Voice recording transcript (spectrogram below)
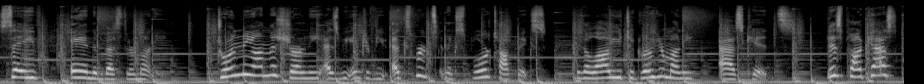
save, and invest their money. Join me on this journey as we interview experts and explore topics that allow you to grow your money as kids. This podcast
